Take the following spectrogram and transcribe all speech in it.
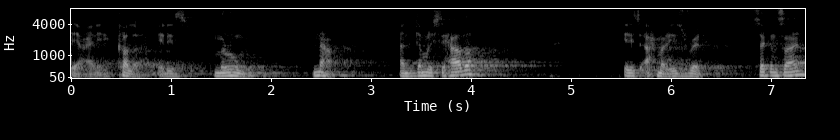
يعني color. It is maroon. Now, and the dam al istihada, it is ahmar. It is red. Second sign,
